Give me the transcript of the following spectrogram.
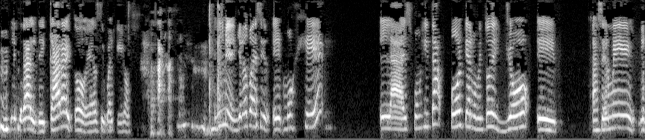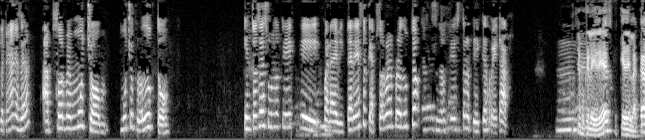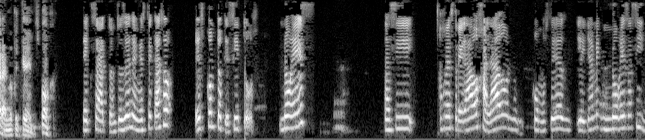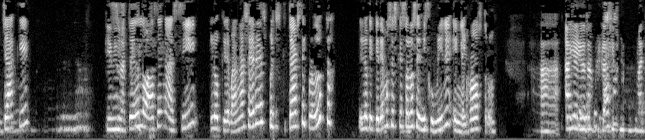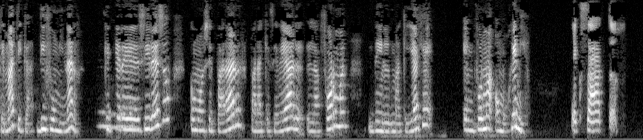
Literal, de cara y todo, es igual que yo. Entonces miren, yo les voy a decir, eh, mojé la esponjita porque al momento de yo eh, hacerme lo que tenga que hacer, absorbe mucho, mucho producto. Y entonces uno tiene que, para evitar eso, que absorba el producto, sino que esto lo tiene que regar. Sí, porque la idea es que quede en la cara, no que quede en la esponja. Exacto. Entonces, en este caso, es con toquecitos. No es así restregado, jalado, como ustedes le llamen, no es así, ya que si ustedes lo hacen así, lo que van a hacer es pues quitarse el producto y lo que queremos es que solo se difumine en el rostro. Ah, ahí hay otra aplicación matemática, difuminar. ¿Qué quiere decir eso? Como separar para que se vea la forma del maquillaje en forma homogénea. Exacto.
